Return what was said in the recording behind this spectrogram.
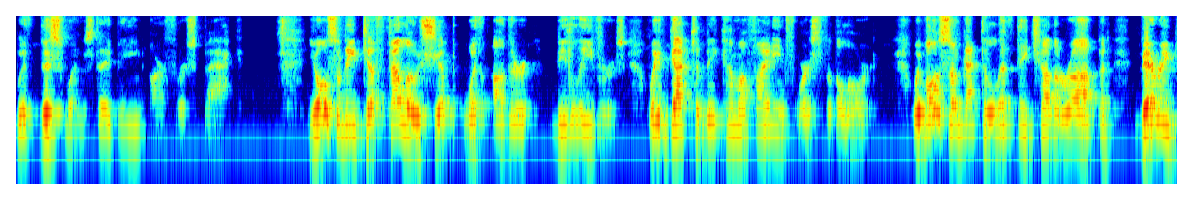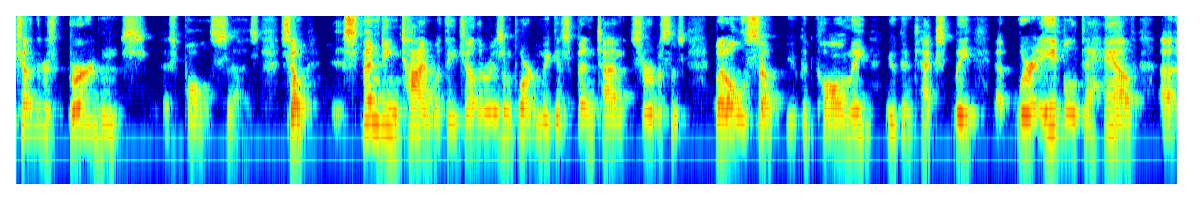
with this Wednesday being our first back. You also need to fellowship with other believers. We've got to become a fighting force for the Lord. We've also got to lift each other up and bear each other's burdens, as Paul says. So spending time with each other is important. We can spend time at services, but also you could call me, you can text me. Uh, we're able to have a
